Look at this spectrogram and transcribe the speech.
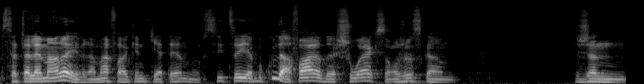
Cet élément-là est vraiment fucking quétaine aussi. Tu sais, il y a beaucoup d'affaires de choix qui sont juste comme. Je ne.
